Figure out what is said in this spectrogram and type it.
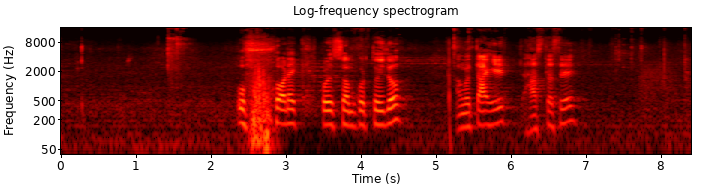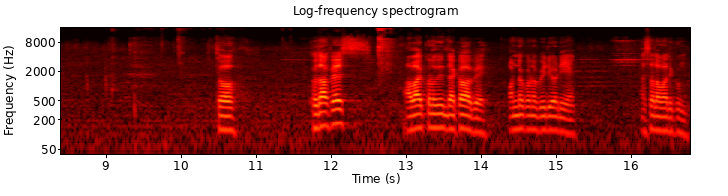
উফ, অনেক পরিশ্রম করতে হইল। আমার তাহিদ হাসতেছে। তো খোদাফেজ আবার কোনো দিন দেখা হবে অন্য কোনো ভিডিও নিয়ে। আসসালামু আলাইকুম।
